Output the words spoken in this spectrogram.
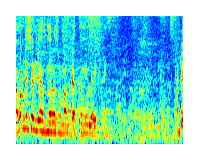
ఎవరు డిసైడ్ చేస్తున్నారు అసలు మన డెత్ని లైఫ్ని అంటే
